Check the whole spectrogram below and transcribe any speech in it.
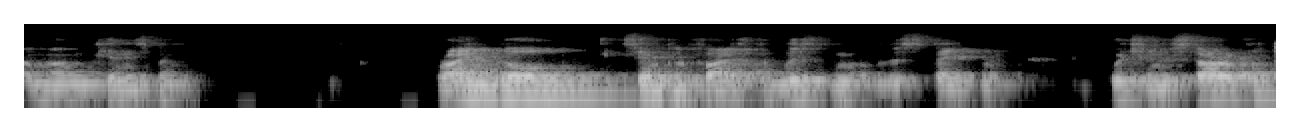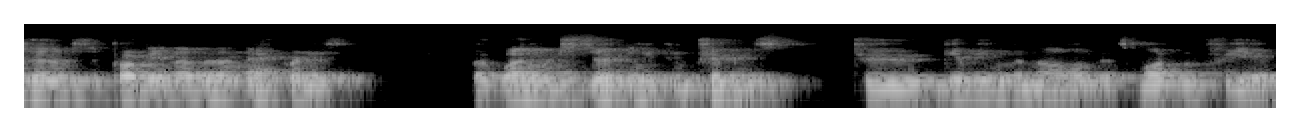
among kinsmen. Rheingold exemplifies the wisdom of this statement, which in historical terms is probably another anachronism. but one which certainly contributes to giving the novel its modern feel.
